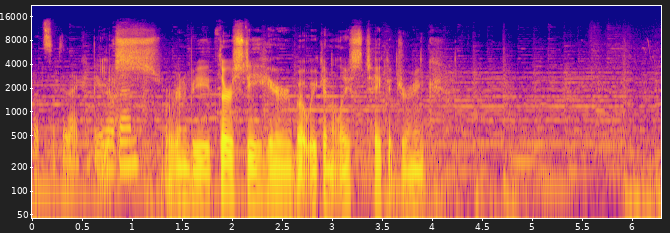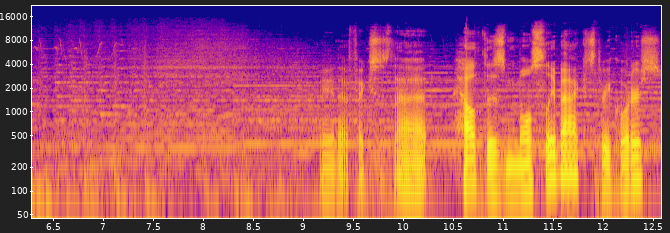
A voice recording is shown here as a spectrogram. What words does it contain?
that's something that could be real we're gonna be thirsty here, but we can at least take a drink. Okay, that fixes that. Health is mostly back. It's three quarters.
